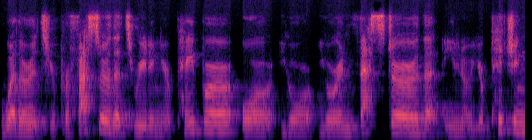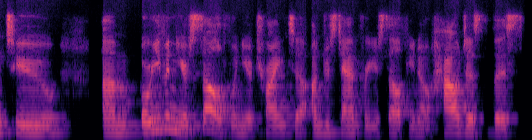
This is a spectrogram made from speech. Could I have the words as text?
whether it's your professor that's reading your paper or your your investor that you know you're pitching to um, or even yourself when you're trying to understand for yourself you know how does this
